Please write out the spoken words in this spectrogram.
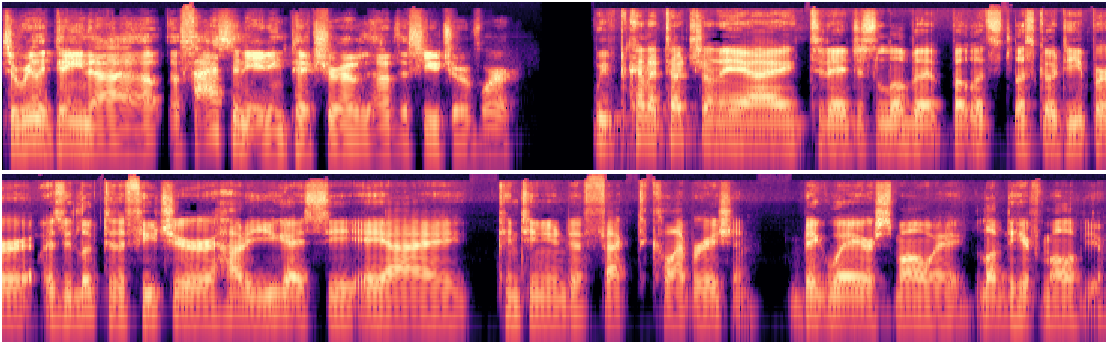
to really paint a, a fascinating picture of, of the future of work. We've kind of touched on AI today just a little bit, but let's let's go deeper. As we look to the future, how do you guys see AI continuing to affect collaboration? Big way or small way? Love to hear from all of you.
